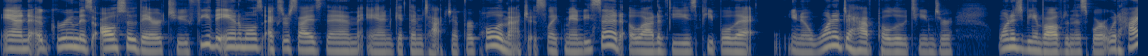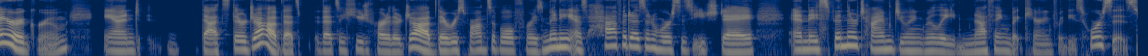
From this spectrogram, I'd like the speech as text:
And a groom is also there to feed the animals, exercise them, and get them tacked up for polo matches. Like Mandy said, a lot of these people that, you know, wanted to have polo teams or wanted to be involved in the sport would hire a groom and that's their job. That's that's a huge part of their job. They're responsible for as many as half a dozen horses each day and they spend their time doing really nothing but caring for these horses.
